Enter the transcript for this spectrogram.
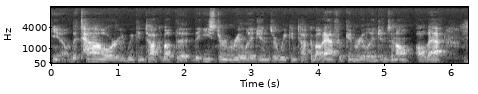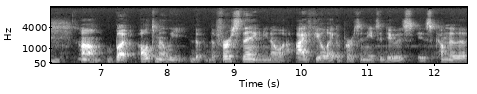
you know the Tao, or we can talk about the the Eastern religions, or we can talk about African religions and all all that. Um, but ultimately, the the first thing you know I feel like a person needs to do is is come to the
